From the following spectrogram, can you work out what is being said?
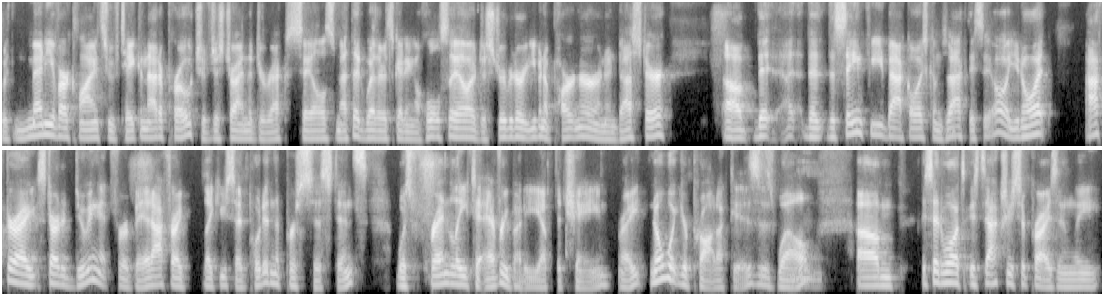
with many of our clients who've taken that approach of just trying the direct sales method, whether it's getting a wholesaler, distributor, even a partner or an investor. Uh, the, the the same feedback always comes back. They say, "Oh, you know what? After I started doing it for a bit, after I, like you said, put in the persistence, was friendly to everybody up the chain, right? Know what your product is as well. Mm. Um, they said, well, it's, it's, actually surprisingly,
